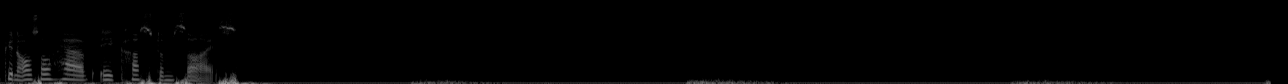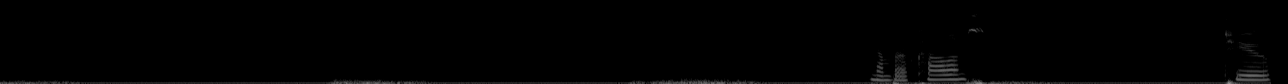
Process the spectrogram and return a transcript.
You can also have a custom size. number of columns, two,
